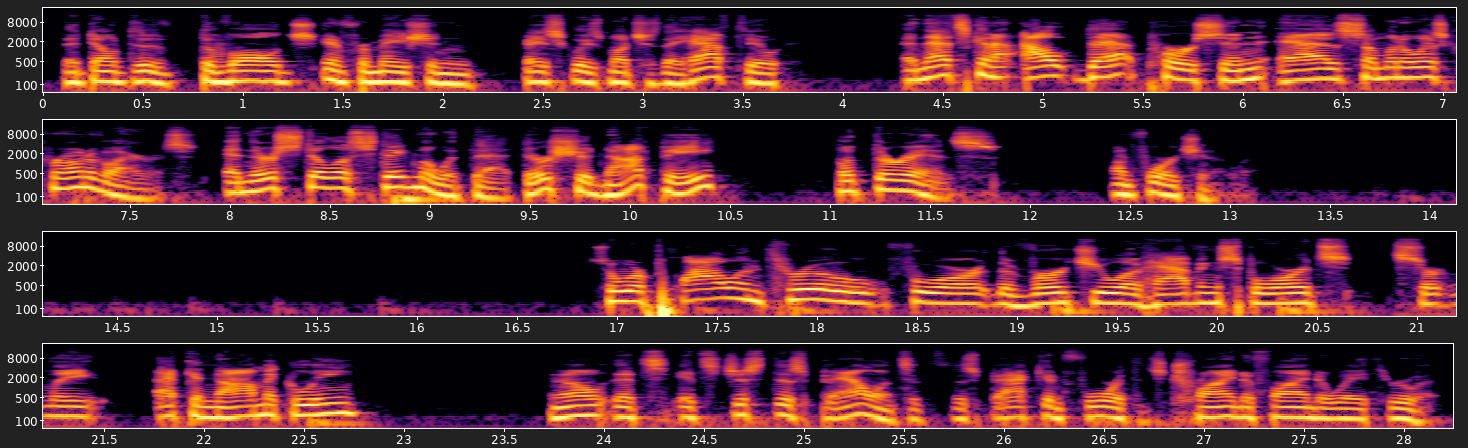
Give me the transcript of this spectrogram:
that don't divulge information basically as much as they have to. And that's going to out that person as someone who has coronavirus. And there's still a stigma with that. There should not be, but there is, unfortunately. So we're plowing through for the virtue of having sports, certainly economically you know, it's it's just this balance. It's this back and forth. It's trying to find a way through it.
